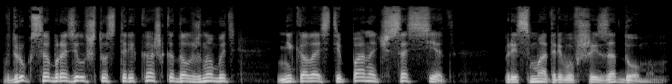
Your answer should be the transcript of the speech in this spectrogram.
вдруг сообразил, что старикашка должно быть Николай Степанович сосед, присматривавший за домом.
